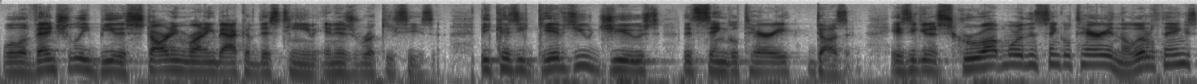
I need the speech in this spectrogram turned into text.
will eventually be the starting running back of this team in his rookie season because he gives you juice that Singletary doesn't. Is he going to screw up more than Singletary in the little things?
